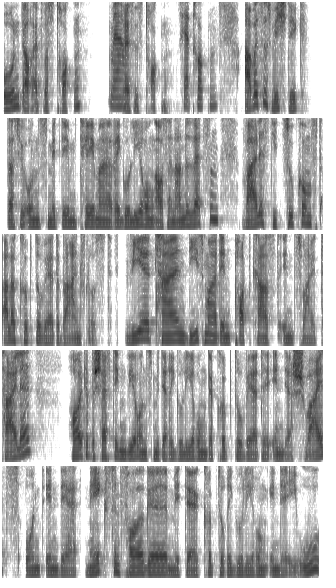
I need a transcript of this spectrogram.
und auch etwas trocken. Ja, Es ist trocken. sehr trocken. Aber es ist wichtig, dass wir uns mit dem Thema Regulierung auseinandersetzen, weil es die Zukunft aller Kryptowerte beeinflusst. Wir teilen diesmal den Podcast in zwei Teile. Heute beschäftigen wir uns mit der Regulierung der Kryptowerte in der Schweiz und in der nächsten Folge mit der Kryptoregulierung in der EU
